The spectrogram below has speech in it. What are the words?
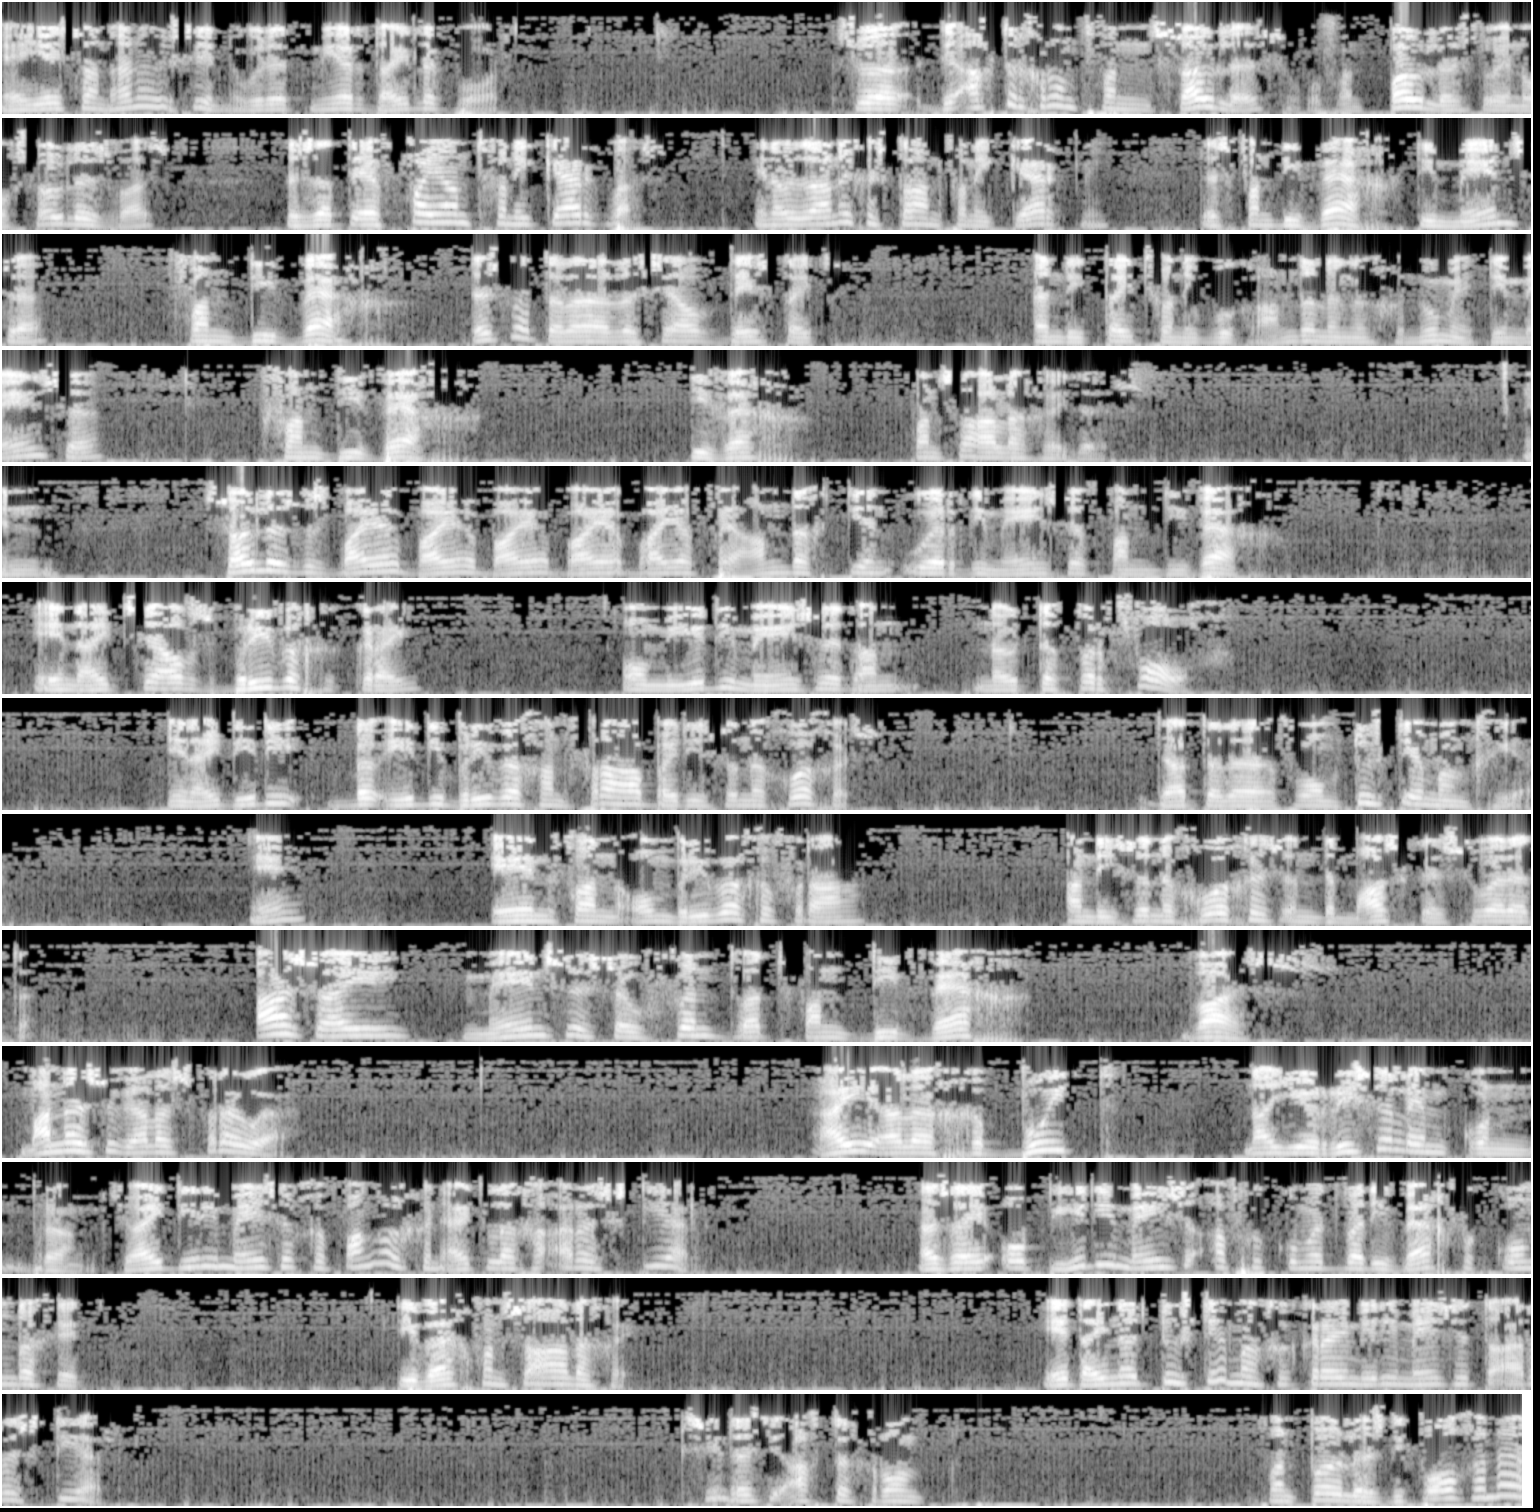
En jy sal nou nou sien hoe dit meer duidelik word. So die achtergrond van Saulus, of van Paulus, toe hy nog Saulus was, is dat hy een vijand van die kerk was. En nou is daar nie gestaan van die kerk nie, dis van die weg, die mense van die weg. Dis wat hulle hulle self destijds in die tyd van die boek Handelingen genoem het, die mense van die weg, die weg van saligheid is. En Saulus was baie, baie, baie, baie, baie verhandig teen oor die mense van die weg. En hy het selfs briewe gekry om hier die mense dan nou te vervolg. En hy het hier die, hier die briewe gaan vraag by die synagoges, dat hulle vir hom toestemming gee. Nee? En van hom briewe gevra aan die synagoges in Damascus, so dat as hy mense sou vind wat van die weg was, manne sowel as vrouwe, hy hulle geboeid na Jerusalem kon bring, so hy het hierdie mense gevangen gen, hy het hulle gearresteer, as hy op hierdie mense afgekom het wat die weg verkondig het, die weg van zaligheid, het hy nou toestemming gekry om hierdie mense te arresteer. Ek sien, dit is die achtergrond van Paulus. Die volgende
